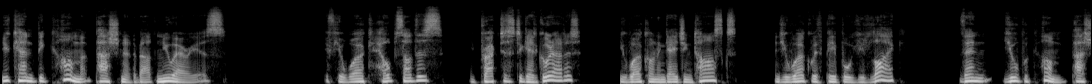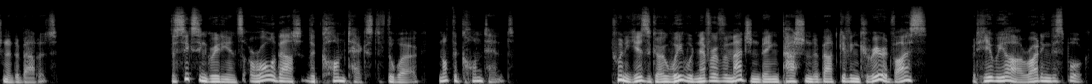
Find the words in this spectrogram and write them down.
you can become passionate about new areas. If your work helps others, you practice to get good at it, you work on engaging tasks, and you work with people you like, then you'll become passionate about it. The six ingredients are all about the context of the work, not the content. 20 years ago, we would never have imagined being passionate about giving career advice, but here we are writing this book.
